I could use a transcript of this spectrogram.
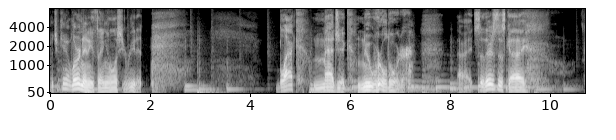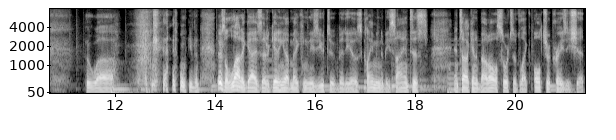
But you can't learn anything unless you read it. Black Magic New World Order. All right, so there's this guy who uh I don't even there's a lot of guys that are getting up making these YouTube videos claiming to be scientists and talking about all sorts of like ultra crazy shit.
